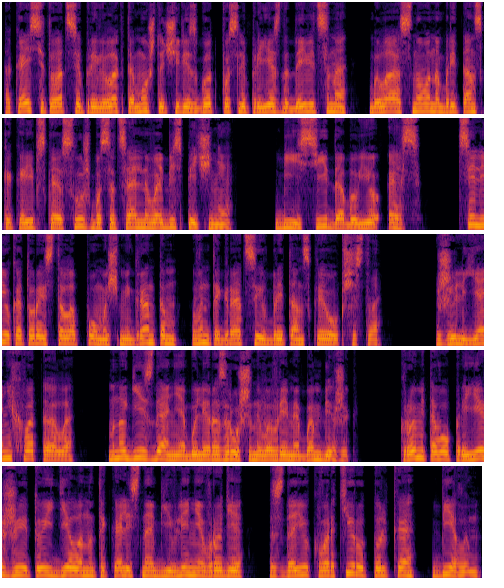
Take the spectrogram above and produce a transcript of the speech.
Такая ситуация привела к тому, что через год после приезда Дэвидсона была основана британско-карибская служба социального обеспечения BCWS, целью которой стала помощь мигрантам в интеграции в британское общество. Жилья не хватало, многие здания были разрушены во время бомбежек. Кроме того, приезжие то и дело натыкались на объявления вроде «сдаю квартиру только белым».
